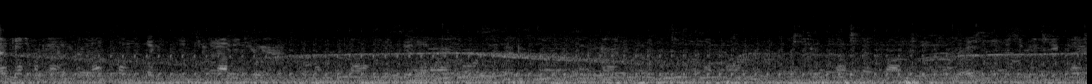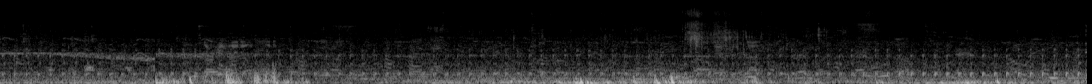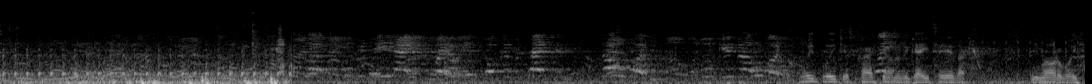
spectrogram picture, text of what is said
Yeah, I'm trying to forget it. My bike is parked down at the gate here, like, the motorbike.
